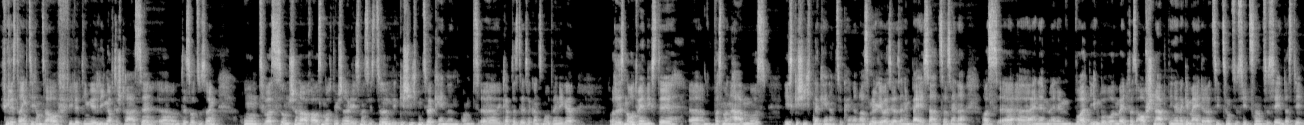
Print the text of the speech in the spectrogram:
Vieles drängt sich uns auf, viele Dinge liegen auf der Straße, äh, um das sozusagen. Und was uns schon auch ausmacht im Journalismus, ist zu, Geschichten zu erkennen. Und äh, ich glaube, dass das ein ganz notwendiger oder das Notwendigste, äh, was man haben muss, ist Geschichten erkennen zu können. Aus möglicherweise aus einem Beisatz, aus einer, aus äh, äh einem, einem Wort irgendwo, wo man etwas aufschnappt, in einer Gemeinderatssitzung zu sitzen und zu sehen, dass die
